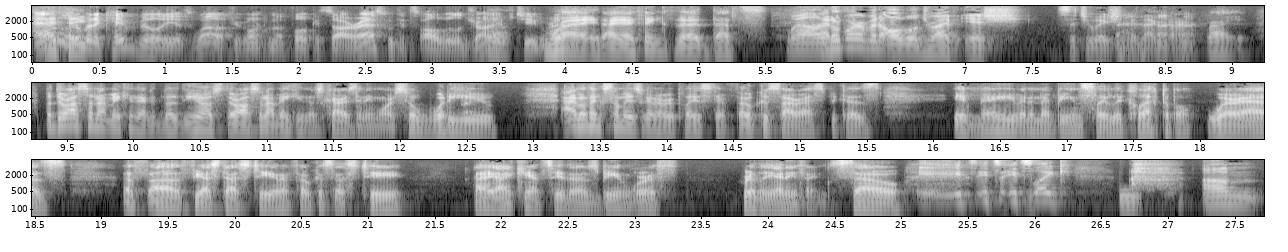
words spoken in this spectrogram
and I a little think- bit of capability as well if you're going from a Focus RS with its all-wheel drive too. right? right. I, I think that that's Well, it's don't- more of an all-wheel drive ish situation in that car. Right, but they're also not making that. You know, they're also not making those cars anymore. So what do you? I don't think somebody's going to replace their Focus RS because it may even end up being slightly collectible. Whereas a Fiesta ST and a Focus ST, I, I can't see those being worth really anything. So it's it's it's like um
